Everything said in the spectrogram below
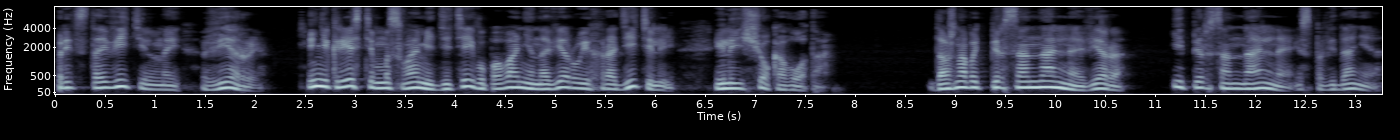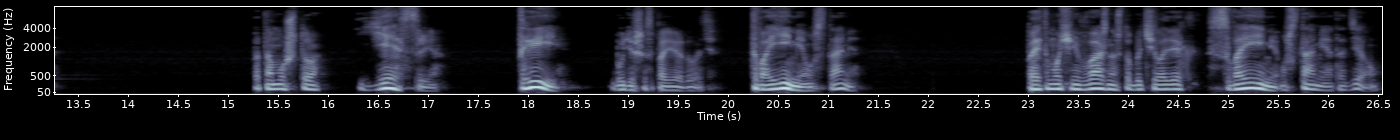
представительной веры. И не крестим мы с вами детей в уповании на веру их родителей или еще кого-то. Должна быть персональная вера и персональное исповедание. Потому что если ты будешь исповедовать твоими устами, поэтому очень важно, чтобы человек своими устами это делал.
